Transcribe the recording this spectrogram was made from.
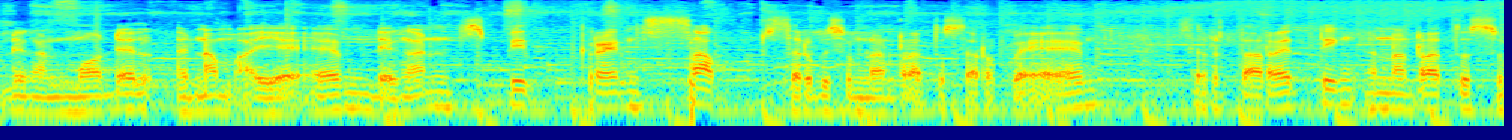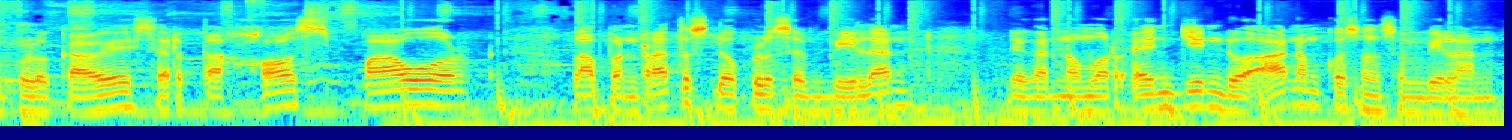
dengan model 6AYM dengan speed crankshaft 1900 rpm serta rating 610 kW serta horsepower 829 dengan nomor engine 2609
